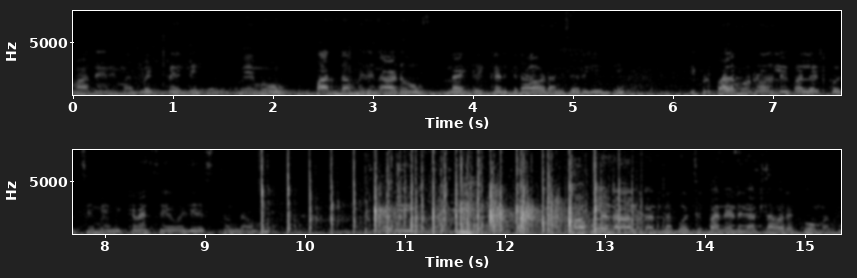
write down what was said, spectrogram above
రమాదేవి మాది మెట్పల్లి మేము పంతొమ్మిది నాడు నైట్ ఇక్కడికి రావడం జరిగింది. ఇప్పుడు పదమూడు రోజులు ఇవాళకి వచ్చి మేము ఇక్కడే సేవ చేస్తున్నాము. మరి మాపుల నాలుగు గంటలకు వచ్చి పన్నెండు గంటల వరకు మాకు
